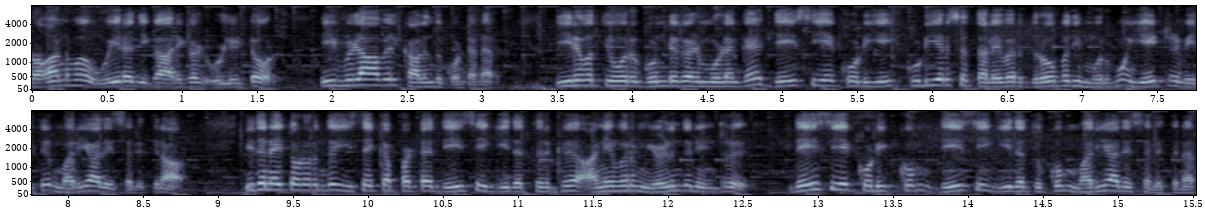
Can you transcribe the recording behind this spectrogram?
ராணுவ உயரதிகாரிகள் உள்ளிட்டோர் இவ்விழாவில் கலந்து கொண்டனர். இருபத்தி ஒரு குண்டுகள் முழங்க தேசிய கொடியை குடியரசுத் தலைவர் திரௌபதி முர்மு ஏற்றி வைத்து மரியாதை செலுத்தினார். இதனைத் தொடர்ந்து இசைக்கப்பட்ட தேசிய கீதத்திற்கு அனைவரும் எழுந்து நின்று தேசிய கொடிக்கும் தேசிய கீதத்துக்கும் மரியாதை செலுத்தினர்.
